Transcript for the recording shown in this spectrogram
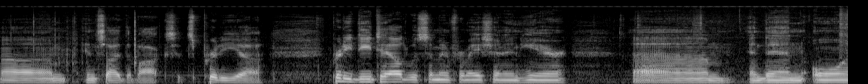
um, inside the box. It's pretty, pretty detailed with some information in here. Um, and then on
